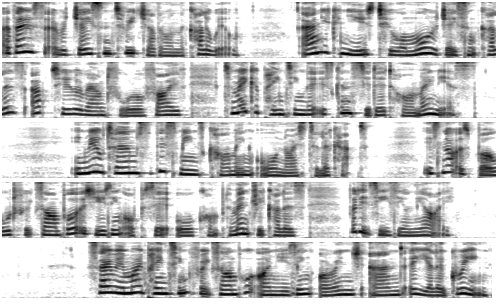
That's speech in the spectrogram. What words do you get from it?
are those that are adjacent to each other on the colour wheel. And you can use two or more adjacent colours up to around four or five to make a painting that is considered harmonious. In real terms, this means calming or nice to look at. It's not as bold, for example, as using opposite or complementary colours, but it's easy on the eye. So in my painting, for example, I'm using orange and a yellow-green,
